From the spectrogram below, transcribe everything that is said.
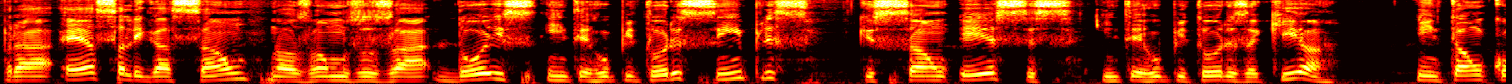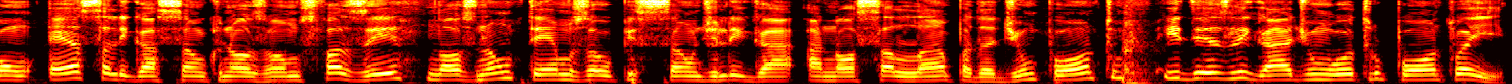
Para essa ligação, nós vamos usar dois interruptores simples, que são esses interruptores aqui, ó. Então, com essa ligação que nós vamos fazer, nós não temos a opção de ligar a nossa lâmpada de um ponto e desligar de um outro ponto aí.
